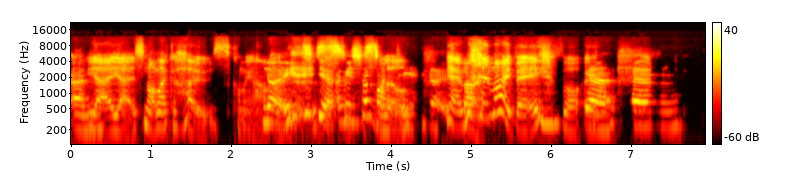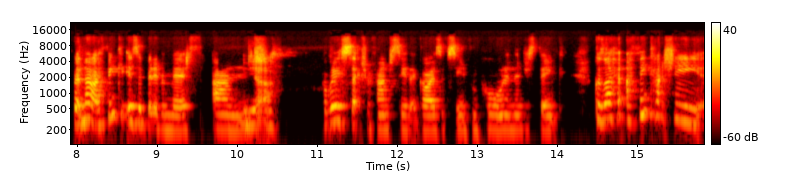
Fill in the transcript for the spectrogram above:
Um Yeah, yeah. It's not like a hose coming out. No, it's yeah, I mean it's some just a might little- be, you know, Yeah, it but- might, it might be, but yeah. um, Um, but no, I think it is a bit of a myth and yeah, probably a sexual fantasy that guys have seen from porn and then just think because I, I think actually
